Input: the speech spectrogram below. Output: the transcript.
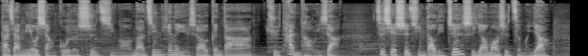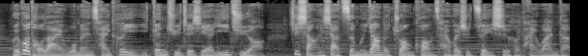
大家没有想过的事情哦，那今天呢也是要跟大家去探讨一下这些事情到底真实样貌是怎么样。回过头来，我们才可以根据这些依据哦，去想一下怎么样的状况才会是最适合台湾的。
